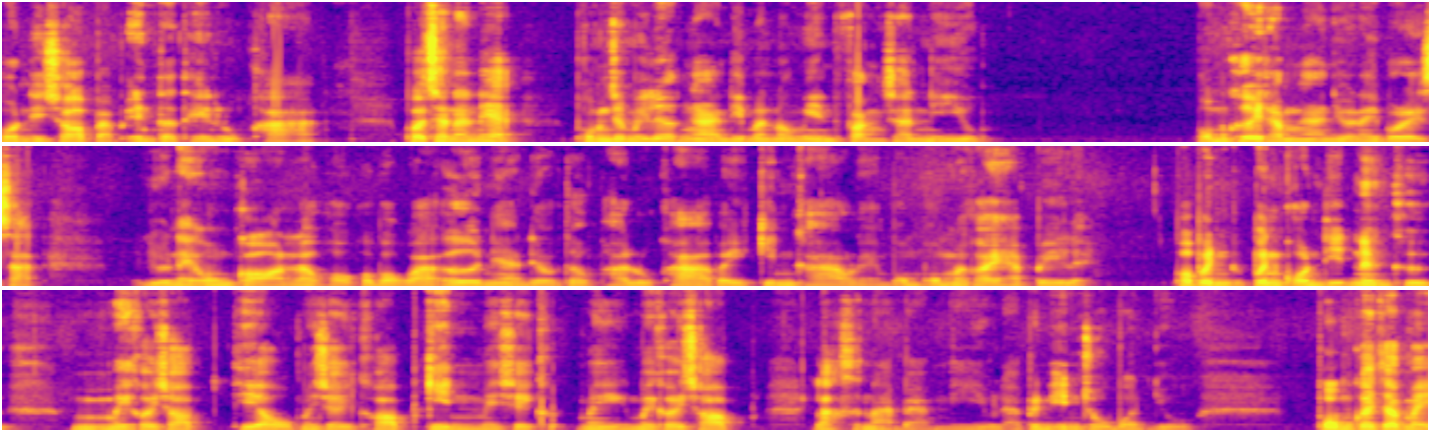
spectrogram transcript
คนที่ชอบแบบเอนเตอร์เทนลูกค้า เพราะฉะนั้นเนี่ยผมจะไม่เลือกงานที่มันต้องมีฟังก์ชันนี้อยู่ ผมเคยทำงานอยู่ในบริษัทอยู่ในองค์กรแล้วเขาก็บอกว่าเออเนี่ยเดี๋ยวต้องพาลูกค้าไปกินข้าวเลยผมผมไม่ค่อยแฮปปี้เลย เพราะเป็นเป็นคนที่หนึ่งคือไม่ค่อยชอบเที่ยว ไม่ใช่ชอบกิน ไม่ใช่ไม่ไม่ค่อยชอบลักษณะแบบนี้อยู่แล้วเป็นอินโทรเวิร์ดอยู่ ผมก็จะไม่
